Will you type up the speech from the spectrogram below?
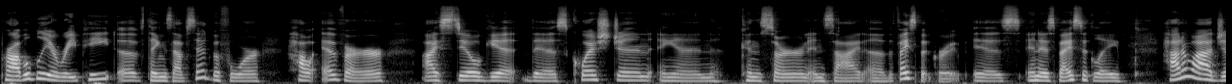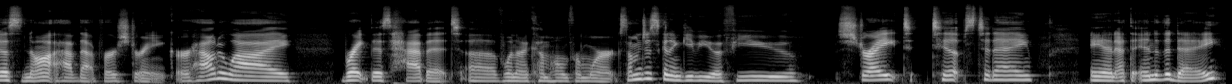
probably a repeat of things I've said before. However, I still get this question and concern inside of the Facebook group is and is basically how do I just not have that first drink or how do I break this habit of when I come home from work. So I'm just going to give you a few straight tips today and at the end of the day,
